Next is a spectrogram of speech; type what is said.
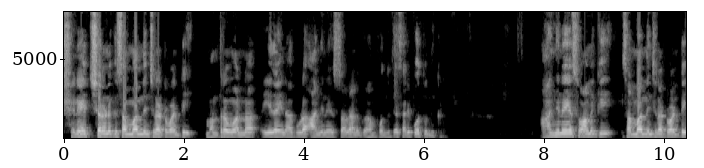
శనేశ్వరునికి సంబంధించినటువంటి మంత్రం అన్న ఏదైనా కూడా ఆంజనేయ స్వామి అనుగ్రహం పొందితే సరిపోతుంది ఇక్కడ. ఆంజనేయ స్వామికి సంబంధించినటువంటి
